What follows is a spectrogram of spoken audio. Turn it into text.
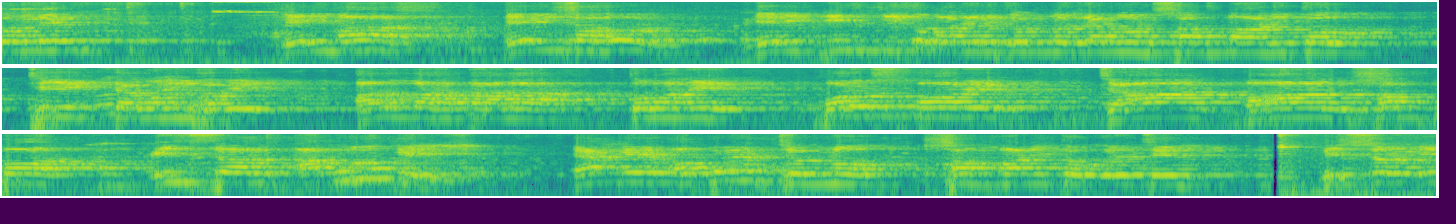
বললেন, এই মাস, এই শহর এই দিনটি তোমাদের জন্য যেমন সম্মানিত, ঠিক তেমনি ভাবে আল্লাহ তাআলা তোমাদের পরস্পরের জান, মাল, সম্পদ, ইজ্জত, আবরুকে একে অপরের জন্য সম্মানিত করেছেন। বিশ্বনবী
